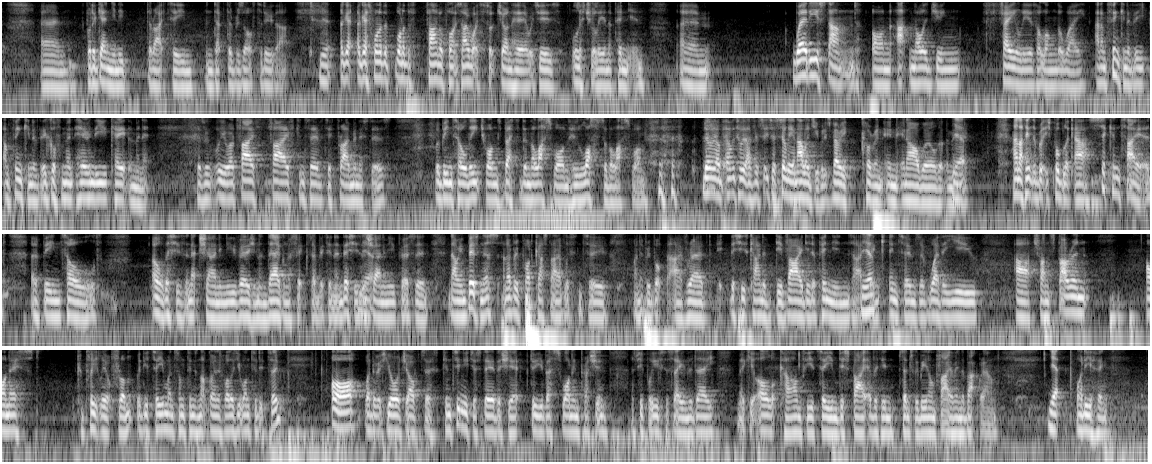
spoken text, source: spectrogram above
Um, but again, you need the right team and depth of resource to do that. Yeah. I guess, I guess one of the one of the final points I wanted to touch on here, which is literally an opinion. Um, where do you stand on acknowledging failures along the way? And I'm thinking of the I'm thinking of the government here in the UK at the minute because we've, we've had five five conservative prime ministers. We're being told each one's better than the last one who lost to the last one. no, no, it's it's a silly analogy, but it's very current in, in our world at the minute. And I think the British public are sick and tired of being told, oh, this is the next shiny new version and they're going to fix everything and this is the Yeah. shiny new person. Now, in business, and every podcast I've listened to and every book that I've read, it, this is kind of divided opinions, I Yeah. think, in terms of whether you are transparent, honest, completely upfront with your team when something's not going as well as you wanted it to, or whether it's your job to continue to steer the ship, do your best swan impression, as people used to say in the day, make it all look calm for your team despite everything potentially being on fire in the background. Yeah. What do you think?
